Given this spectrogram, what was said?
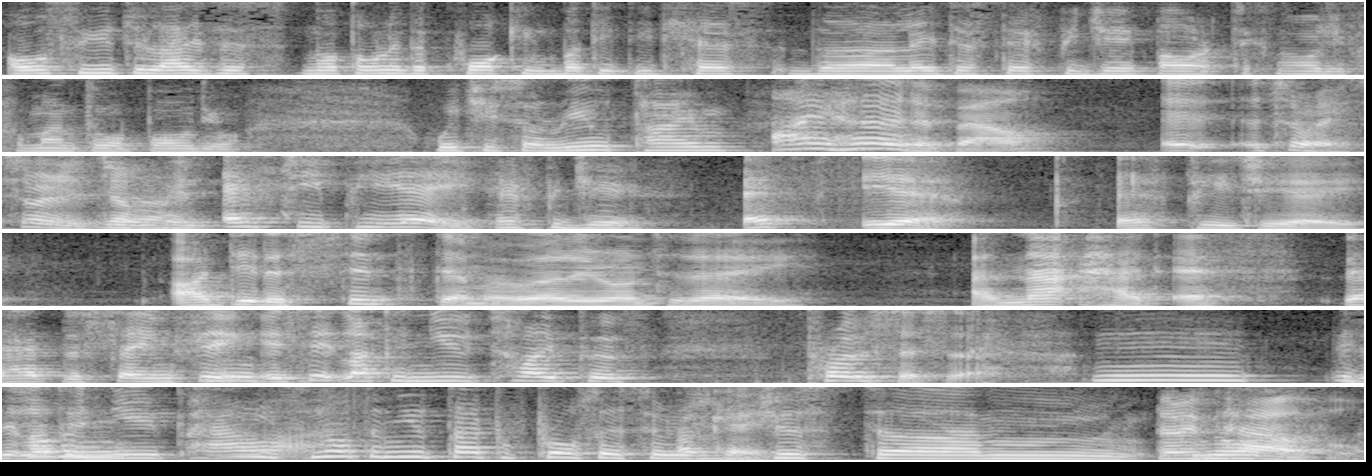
also utilizes not only the clocking, but it, it has the latest FPGA power technology from Antelope Audio, which is a real-time I heard about. Uh, sorry, sorry to jump Yeah. in. FGPA. FPGA. F. Yeah. FPGA. I did a synth demo earlier on today, and that had F. They had the same thing. Is it like a new type of processor? Mm, Is it's it like not a new power? It's not a new type of processor. Okay. It's just um, Very you know, powerful.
